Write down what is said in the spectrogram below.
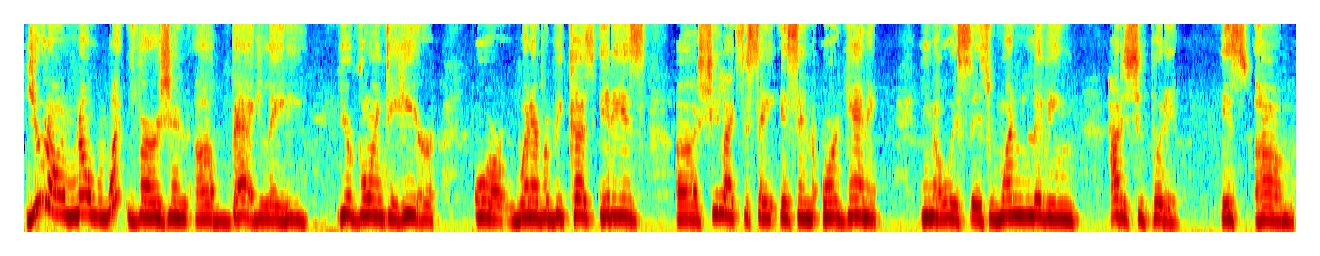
you don't know what version of Bag Lady you're going to hear or whatever because it is uh, she likes to say it's an organic you know it's it's one living how does she put it it's um,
